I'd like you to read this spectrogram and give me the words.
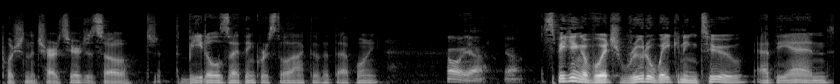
pushing the charts here just so the beatles i think were still active at that point Oh yeah, yeah. Speaking of which, Rude Awakening 2 at the end,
